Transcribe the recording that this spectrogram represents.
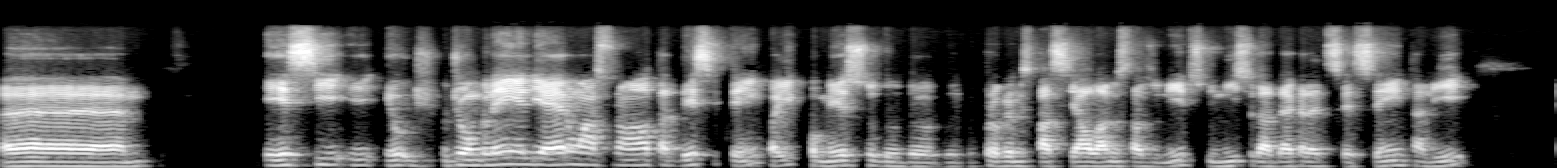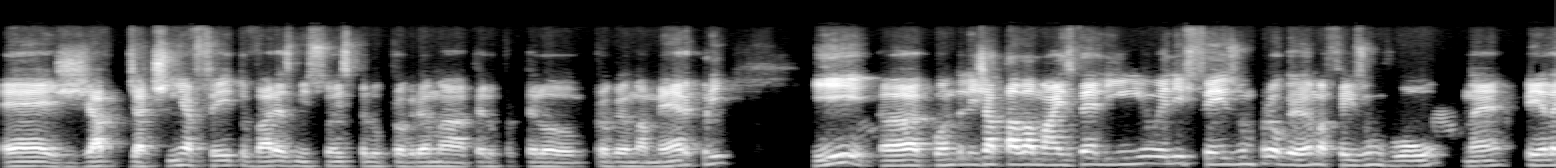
Uh, esse, eu, o John Glenn, ele era um astronauta desse tempo aí, começo do, do, do programa espacial lá nos Estados Unidos, início da década de 60 ali, é, já, já tinha feito várias missões pelo programa, pelo, pelo programa Mercury, e uh, quando ele já estava mais velhinho, ele fez um programa, fez um voo, né, pela,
